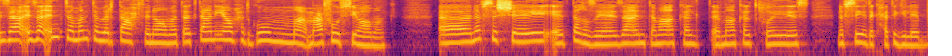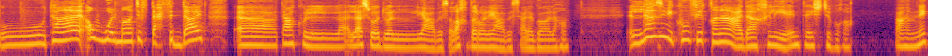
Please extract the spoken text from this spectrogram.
اذا إذا أنت ما أنت مرتاح في نومتك ثاني يوم حتقوم معفوس يومك. آه نفس الشيء التغذية. إذا أنت ما اكلت ما أكلت كويس نفسيتك حتقلب وتا أول ما تفتح في الدايت آه تاكل الأسود واليابس الأخضر واليابس على قولهم. لازم يكون في قناعة داخلية أنت إيش تبغى؟ فاهمني؟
